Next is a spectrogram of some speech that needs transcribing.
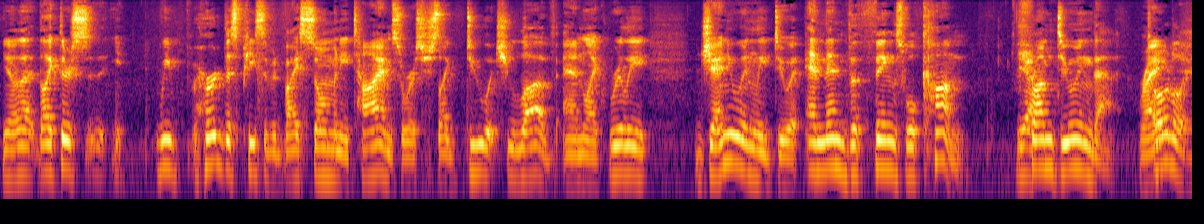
you know that like there's we've heard this piece of advice so many times where it's just like do what you love and like really genuinely do it and then the things will come Yeah. from doing that right? Totally.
